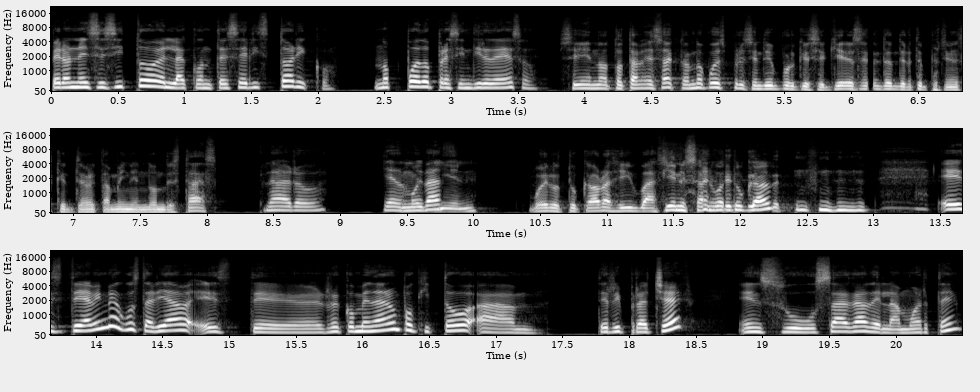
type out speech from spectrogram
pero necesito el acontecer histórico. No puedo prescindir de eso. Sí, no, total, exacto. No puedes prescindir porque si quieres entenderte, pues tienes que entender también en dónde estás. Claro. ¿Y a dónde Muy vas? bien. Bueno, tú que ahora sí vas. ¿Tienes algo Kat? Este, a mí me gustaría este, recomendar un poquito a Terry Pratchett en su saga de la muerte,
